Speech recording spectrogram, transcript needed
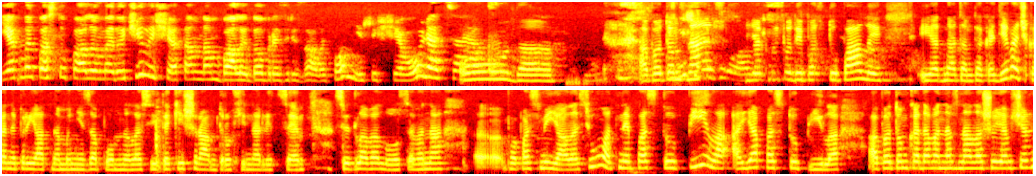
Як ми поступали в медучилище, а там нам бали добре зрізали, помніш, і ще Оля ця. О, да. А потім, знаєш, як ми туди поступали, і одна там така дівчинка неприятна мені запомнилась, і такий шрам трохи на лице, світловолоса, вона е, посміялась, от не поступила, а я поступила. А потім, коли вона знала, що я в Чернігові,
